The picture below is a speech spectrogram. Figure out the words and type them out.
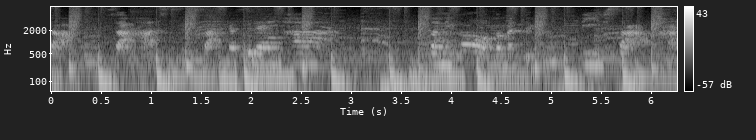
ศาสตร์สาขาสื่อสาการแสดงค่ะ ตอนนี้ก็กำลังจะขึ้นปีสามค่ะ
